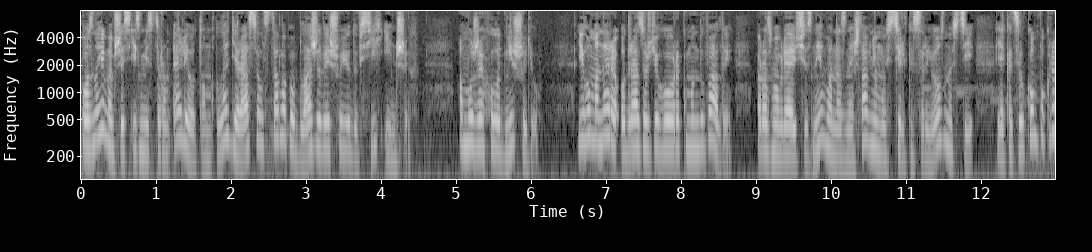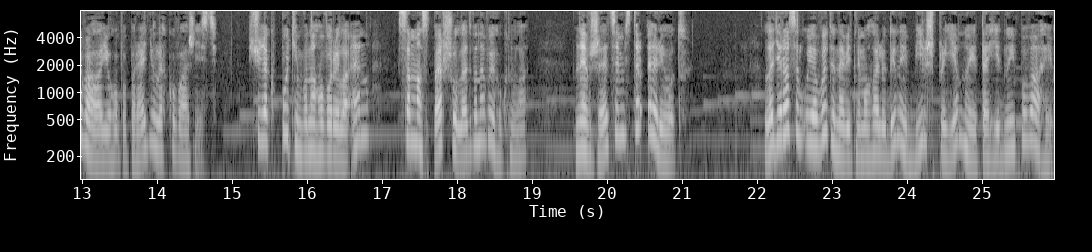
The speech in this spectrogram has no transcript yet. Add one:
Познайомившись із містером Еліотом, леді Рассел стала поблажливішою до всіх інших, а може, холоднішою. Його манери одразу ж його рекомендували. Розмовляючи з ним, вона знайшла в ньому стільки серйозності, яка цілком покривала його попередню легковажність. Що як потім вона говорила Ен, сама спершу ледве не вигукнула Невже це містер Еліот? Леді Рассел уявити навіть не могла людини більш приємної та гідної поваги.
